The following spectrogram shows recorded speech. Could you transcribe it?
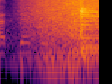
that difference.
